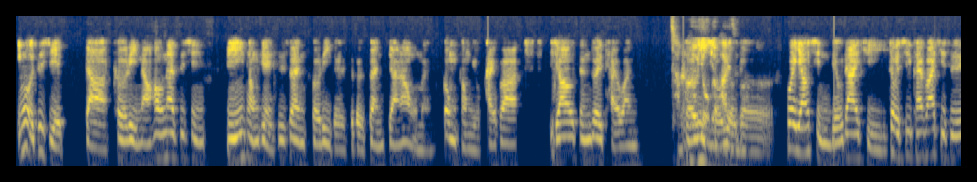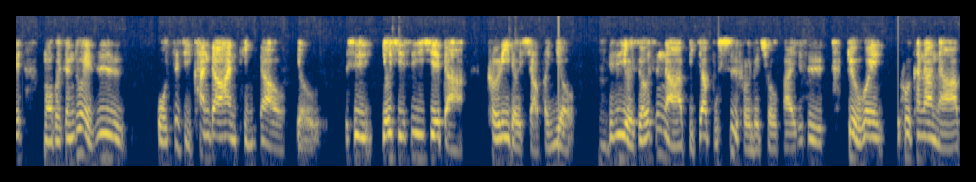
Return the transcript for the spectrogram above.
因为我自己也打颗粒，然后那之前。林一同学也是算颗粒的这个专家，那我们共同有开发比较针对台湾颗粒球友的，会邀请留在一起社区开发。其实某个程度也是我自己看到和听到，有就是尤其是一些打颗粒的小朋友，其实有时候是拿比较不适合的球拍，就是就会会看到拿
